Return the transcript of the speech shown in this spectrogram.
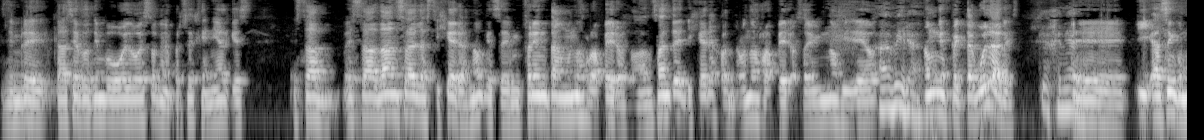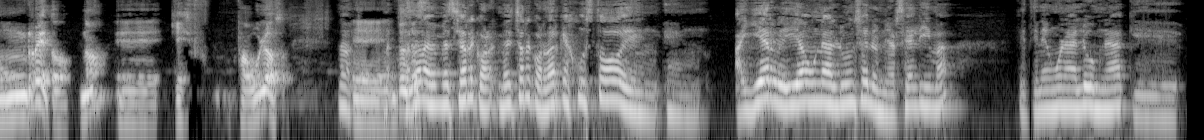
siempre, cada cierto tiempo vuelvo a esto que me parece genial, que es esta danza de las tijeras, ¿no? Que se enfrentan unos raperos, los danzantes de tijeras contra unos raperos. Hay unos videos ah, son espectaculares. Qué genial. Eh, y hacen como un reto, ¿no? Eh, que es fabuloso. Eh, entonces, me, he hecho recordar, que justo en, ayer veía un anuncio de la Universidad de Lima que tienen una alumna que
